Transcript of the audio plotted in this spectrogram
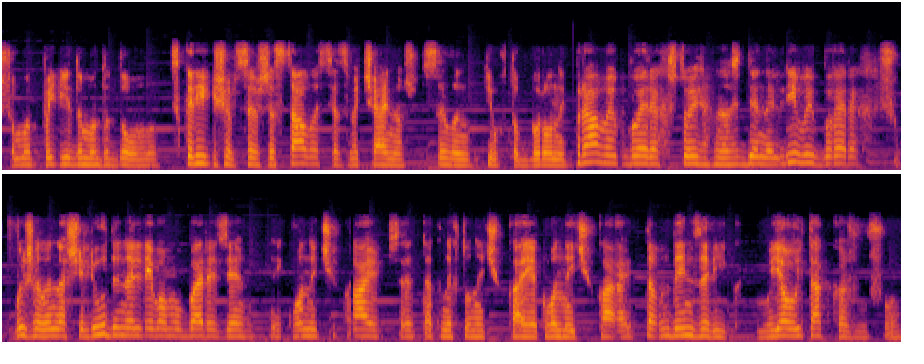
що ми поїдемо додому. Скоріше це вже сталося. Звичайно, що сили тим, хто боронить правий берег, що йде на лівий берег, щоб вижили наші люди на лівому березі, як вони чекають. Це так ніхто не чекає, як вони чекають. Там день за рік. Я і так кажу, що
